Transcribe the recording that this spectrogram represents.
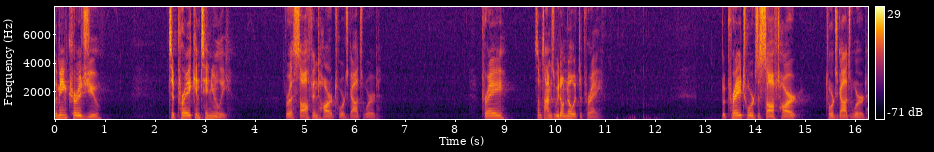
Let me encourage you to pray continually for a softened heart towards God's word. Pray, sometimes we don't know what to pray, but pray towards a soft heart towards God's word.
